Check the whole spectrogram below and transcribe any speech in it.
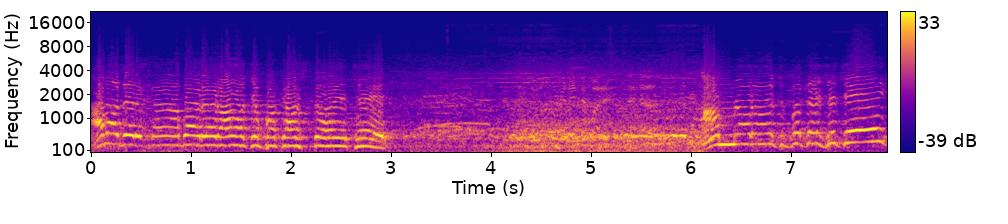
আমাদেরকে আবার রাজপথে আসতে হয়েছে। আমরা রাজপথে এসেছি।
